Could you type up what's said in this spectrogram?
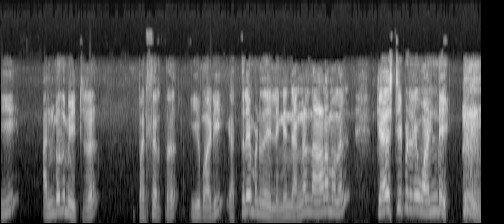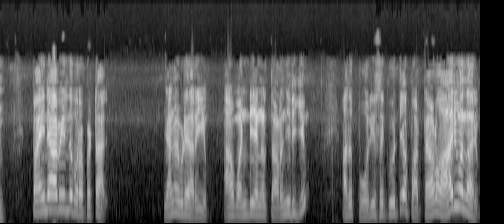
ഈ അൻപത് മീറ്റർ പരിസരത്ത് ഈ വഴി എത്രയും പെട്ടെന്ന് ഇല്ലെങ്കിൽ ഞങ്ങൾ നാളെ മുതൽ കെ എസ് ടി പിയുടെ വണ്ടി പൈനാവിൽ നിന്ന് പുറപ്പെട്ടാൽ ഞങ്ങൾ ഇവിടെ അറിയും. ആ വണ്ടി ഞങ്ങൾ തടഞ്ഞിരിക്കും. അത് പോലീസ് സെക്യൂരിറ്റിയോ പട്ടാളോ ആര് വന്നാലും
